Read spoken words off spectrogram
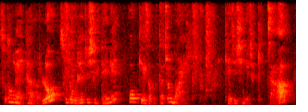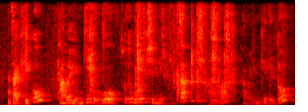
소독용 에탄올로 소독을 해주실 때는 호흡기에서부터 좀 멀리 이렇게 해주시는 게 좋겠죠. 자, 그리고 담을 용기도 소독을 해주시는 게 좋겠죠. 자, 담을 용기들도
